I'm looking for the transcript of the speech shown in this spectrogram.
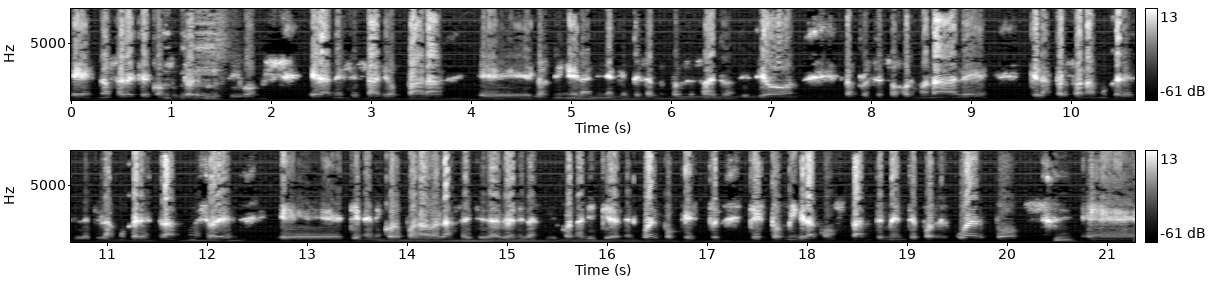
eh, no sabía que el consultorio inclusivo era necesario para eh, los niños y las niñas que empiezan los procesos de transición, los procesos hormonales, que las personas mujeres, que las mujeres trans mayores eh, tienen incorporado el aceite de avión y la silicona líquida en el cuerpo, que esto, que esto migra constantemente por el cuerpo, eh,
